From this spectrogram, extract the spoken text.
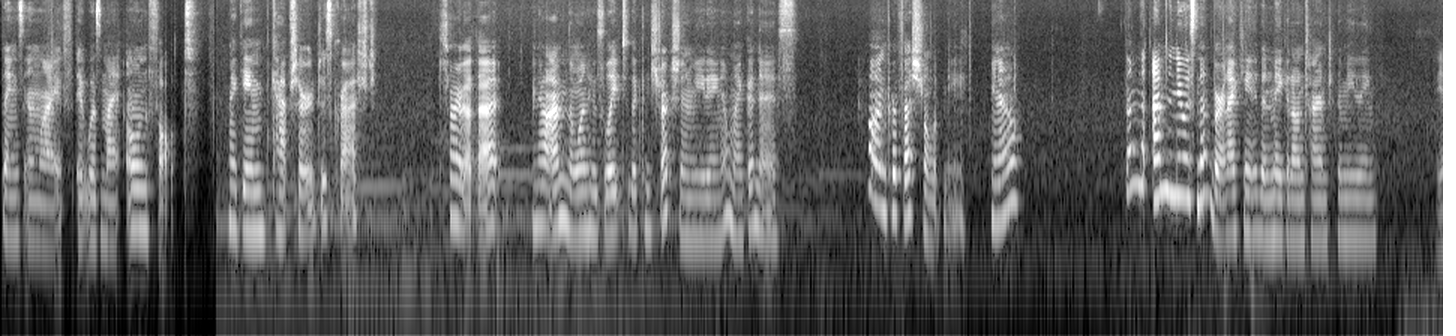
things in life, it was my own fault. My game capture just crashed. Sorry about that. Now I'm the one who's late to the construction meeting. Oh my goodness. How unprofessional of me, you know? I'm the, I'm the newest member and I can't even make it on time to the meeting. Yeah.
